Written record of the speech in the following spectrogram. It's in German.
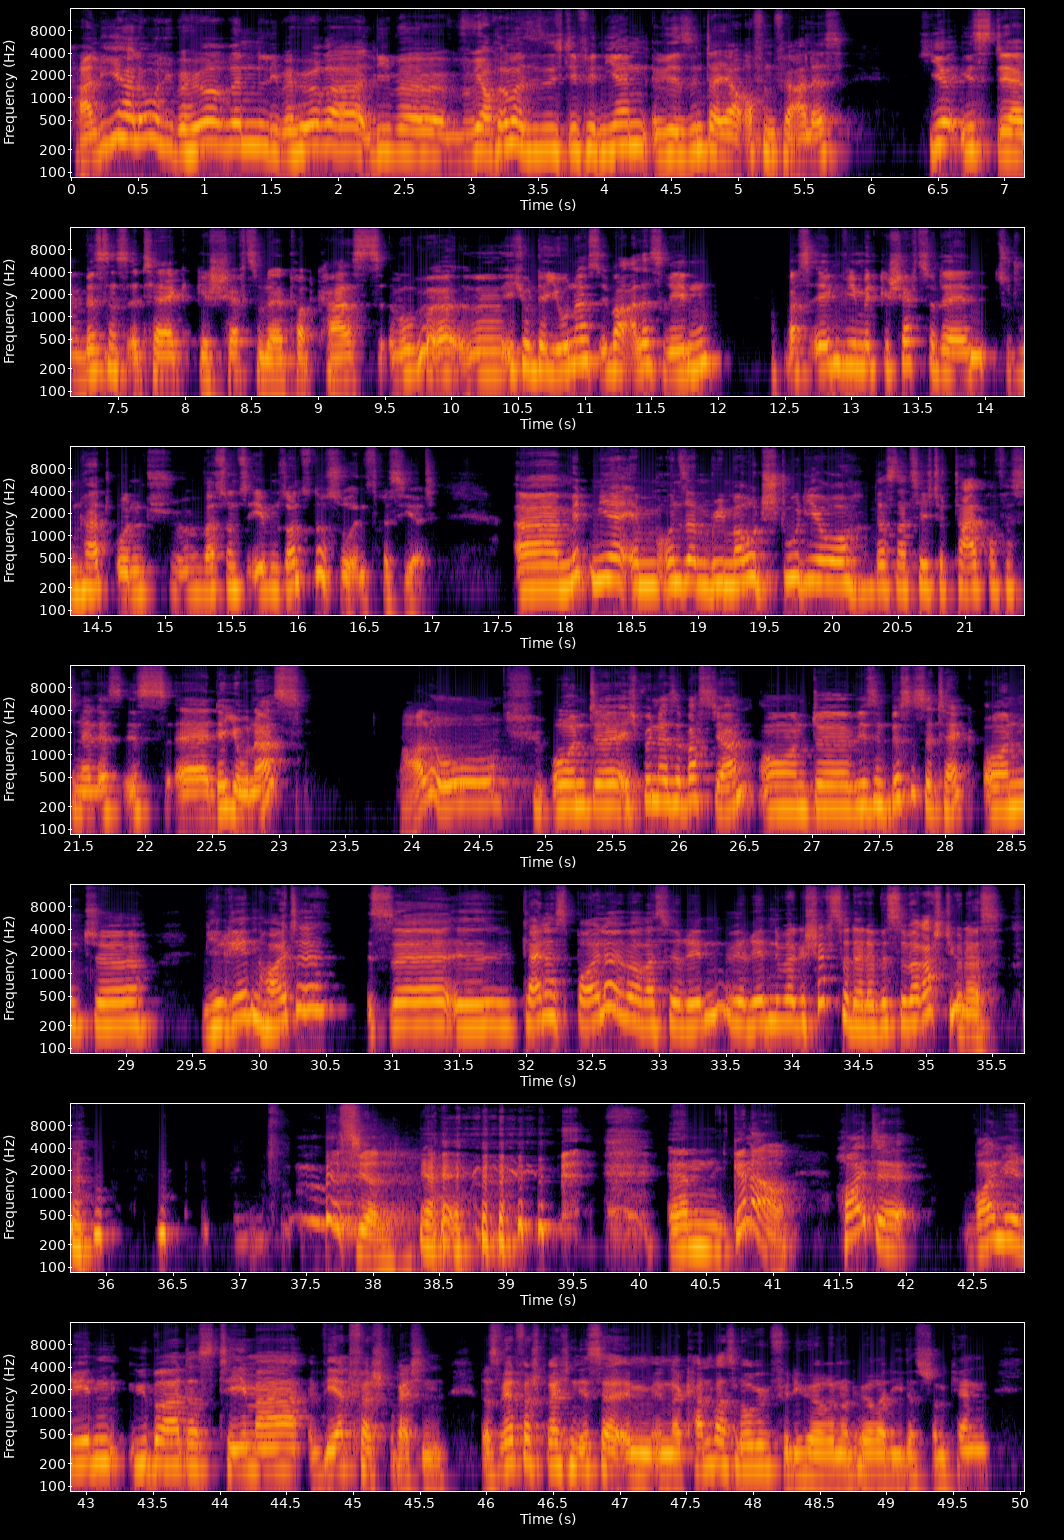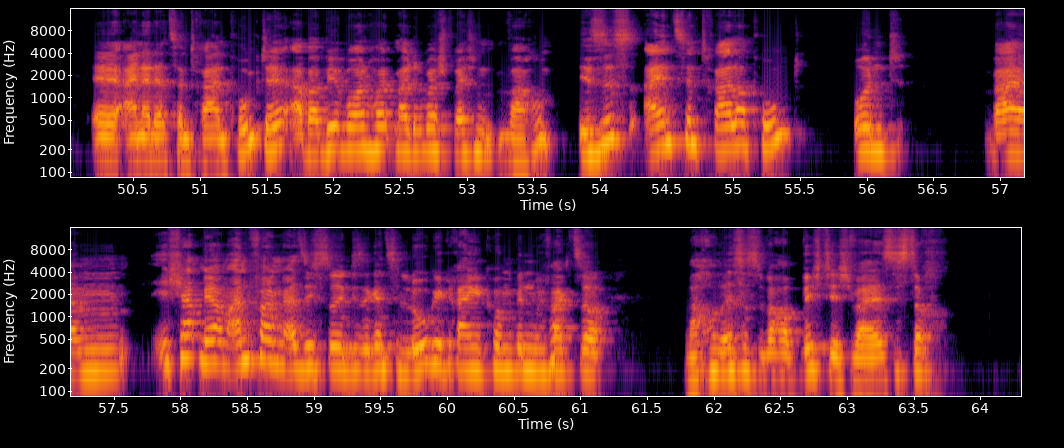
Halli, hallo, liebe Hörerinnen, liebe Hörer, liebe, wie auch immer Sie sich definieren, wir sind da ja offen für alles. Hier ist der Business Attack Geschäftsmodell Podcast, wo wir, äh, ich und der Jonas über alles reden, was irgendwie mit Geschäftsmodellen zu tun hat und was uns eben sonst noch so interessiert. Äh, mit mir in unserem Remote Studio, das natürlich total professionell ist, ist äh, der Jonas. Hallo. Und äh, ich bin der Sebastian und äh, wir sind Business Attack und äh, wir reden heute, ist äh, äh, kleiner Spoiler, über was wir reden. Wir reden über Geschäftsmodelle. Bist du überrascht, Jonas? Ein bisschen. ähm, genau. Heute wollen wir reden über das Thema Wertversprechen. Das Wertversprechen ist ja im, in der Canvas-Logik für die Hörerinnen und Hörer, die das schon kennen, äh, einer der zentralen Punkte. Aber wir wollen heute mal drüber sprechen, warum ist es ein zentraler Punkt und ähm, ich habe mir am Anfang, als ich so in diese ganze Logik reingekommen bin, gefragt so, warum ist es überhaupt wichtig? Weil es ist doch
